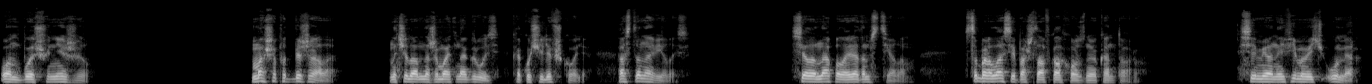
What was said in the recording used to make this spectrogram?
Он больше не жил. Маша подбежала. Начала нажимать на грудь, как учили в школе. Остановилась. Села на пол рядом с телом. Собралась и пошла в колхозную контору. «Семен Ефимович умер»,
